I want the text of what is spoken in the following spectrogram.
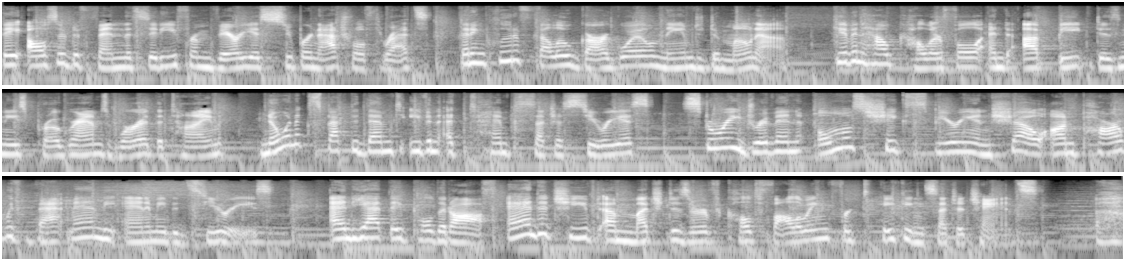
They also defend the city from various supernatural threats that include a fellow gargoyle named Demona. Given how colorful and upbeat Disney's programs were at the time, no one expected them to even attempt such a serious, story driven, almost Shakespearean show on par with Batman the Animated Series. And yet they pulled it off and achieved a much deserved cult following for taking such a chance. Uh,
